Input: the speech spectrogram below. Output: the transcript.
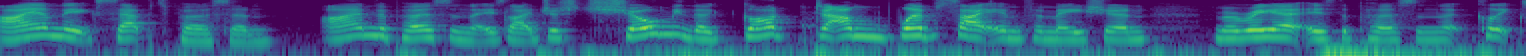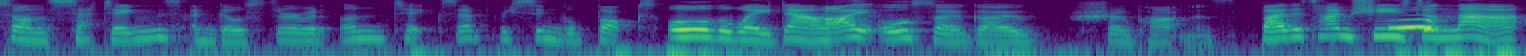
I am the accept person. I'm the person that is like, just show me the goddamn website information. Maria is the person that clicks on settings and goes through and unticks every single box all the way down. I also go show partners. By the time she's done that,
